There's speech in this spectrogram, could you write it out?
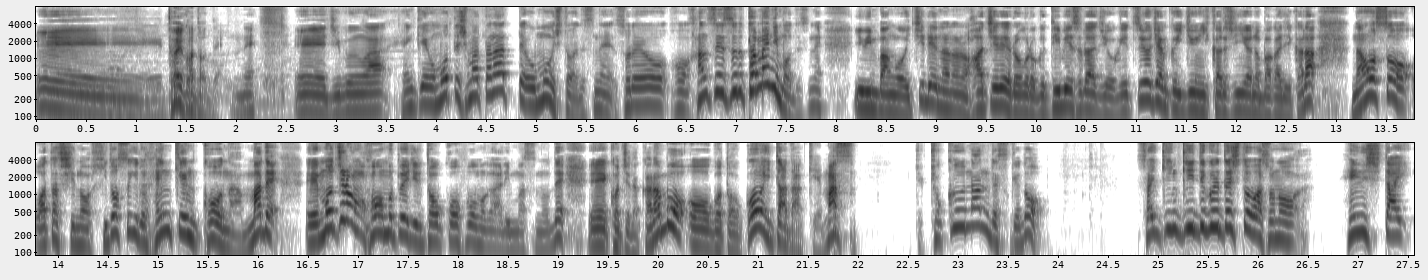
えー、ということで、ね、えー、自分は偏見を持ってしまったなって思う人はですね、それを反省するためにもですね、郵便番号 107-8066TBS ラジオ月曜ジャンク伊集院光深夜のバカ字から、直そう私のひどすぎる偏見コーナーまで、えー、もちろんホームページに投稿フォームがありますので、えー、こちらからもご投稿いただけます。曲なんですけど、最近聞いてくれた人はその、変死体、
